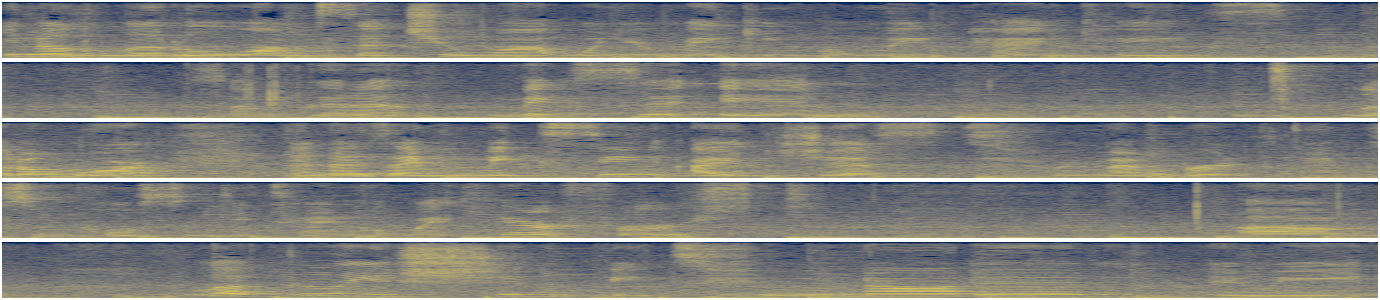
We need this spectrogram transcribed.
you know, the little lumps that you want when you're making homemade pancakes. So I'm gonna mix it in a little more. And as I'm mixing, I just remembered that I was supposed to detangle my hair first. Um, luckily, it shouldn't be too knotted. I mean,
